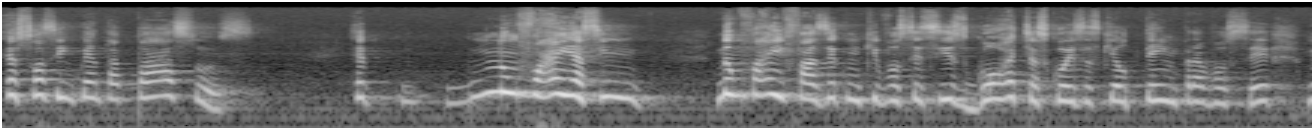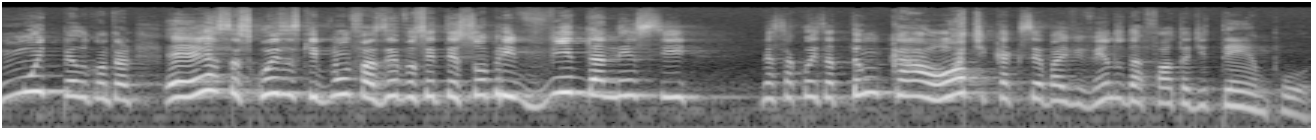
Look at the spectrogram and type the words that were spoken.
é só 50 passos. É, não vai assim Não vai fazer com que você se esgote as coisas que eu tenho para você. Muito pelo contrário. É essas coisas que vão fazer você ter sobrevida nesse, nessa coisa tão caótica que você vai vivendo da falta de tempo.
